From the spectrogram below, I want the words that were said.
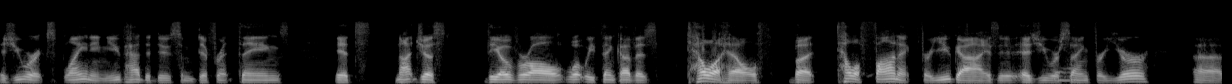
as you were explaining, you've had to do some different things. It's not just the overall what we think of as telehealth, but telephonic for you guys, as you were yeah. saying, for your uh,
